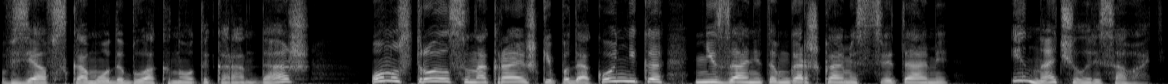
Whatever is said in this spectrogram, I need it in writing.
Взяв с комода блокнот и карандаш, он устроился на краешке подоконника, не занятым горшками с цветами, и начал рисовать.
